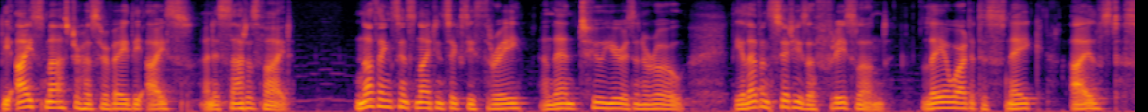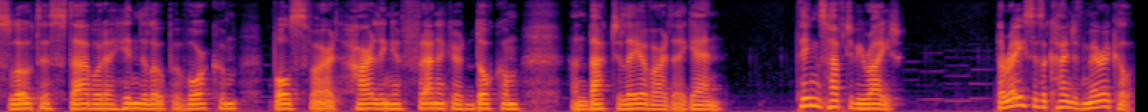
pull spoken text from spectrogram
The ice master has surveyed the ice and is satisfied. Nothing since 1963, and then two years in a row. The 11 cities of Friesland, Leeuwarden to Sneek, IJlst, Sloten, Stavoren, Hindelopen, Workum, Bolsward, Harlingen, Franeker, Dokkum, and back to Leeuwarden again. Things have to be right. The race is a kind of miracle,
